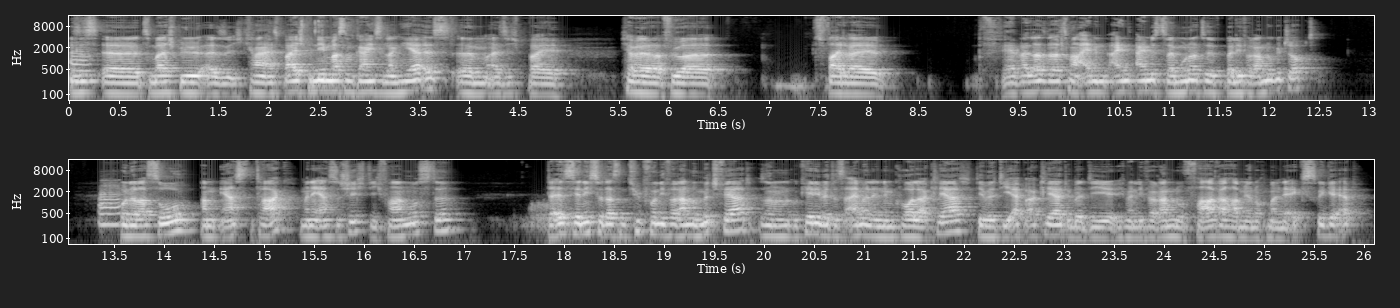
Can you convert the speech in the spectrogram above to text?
Es mhm. ist äh, zum Beispiel, also ich kann als Beispiel nehmen, was noch gar nicht so lange her ist, ähm, als ich bei, ich habe ja für zwei, drei, ja, lass, lass mal ein, ein, ein bis zwei Monate bei Lieferando gejobbt. Und da war es so, am ersten Tag, meine erste Schicht, die ich fahren musste, da ist es ja nicht so, dass ein Typ von Lieferando mitfährt, sondern okay, dir wird das einmal in dem Call erklärt, dir wird die App erklärt, über die, ich meine, Lieferando-Fahrer haben ja nochmal eine extrige App.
